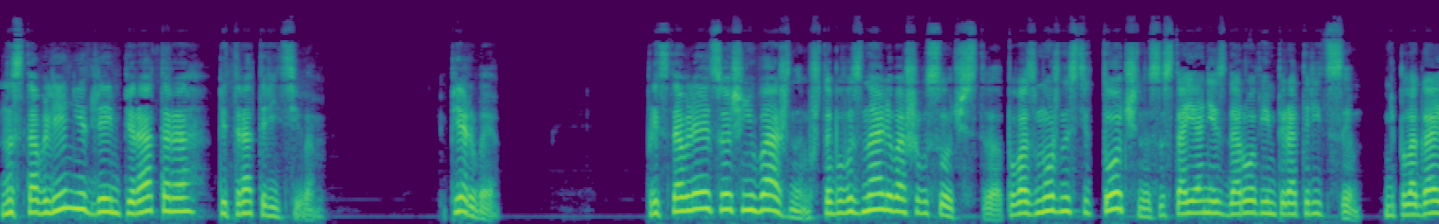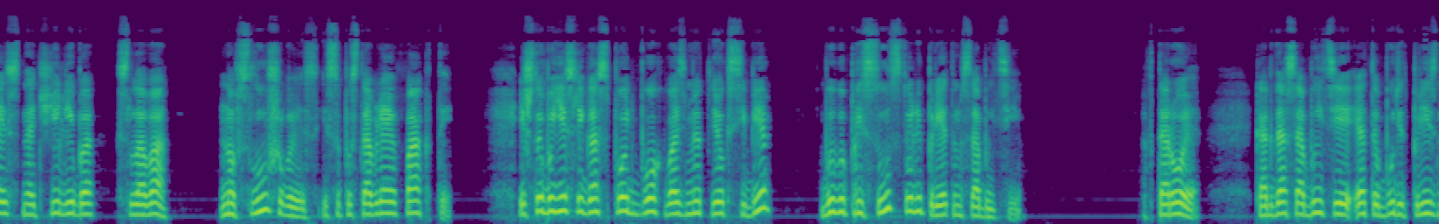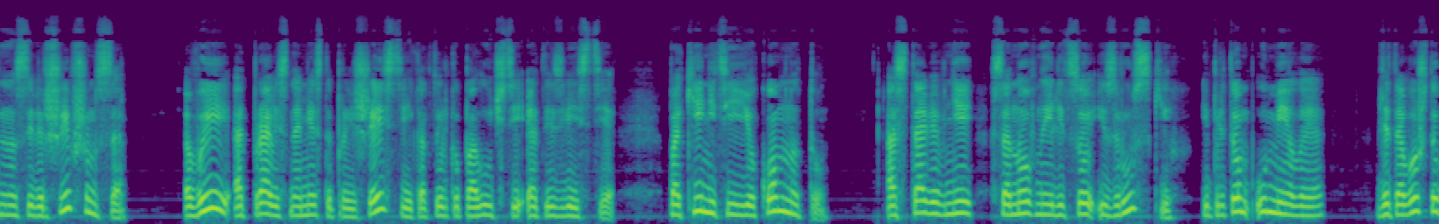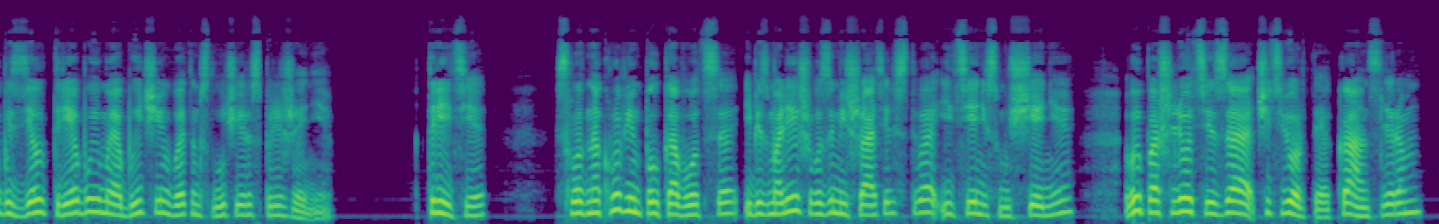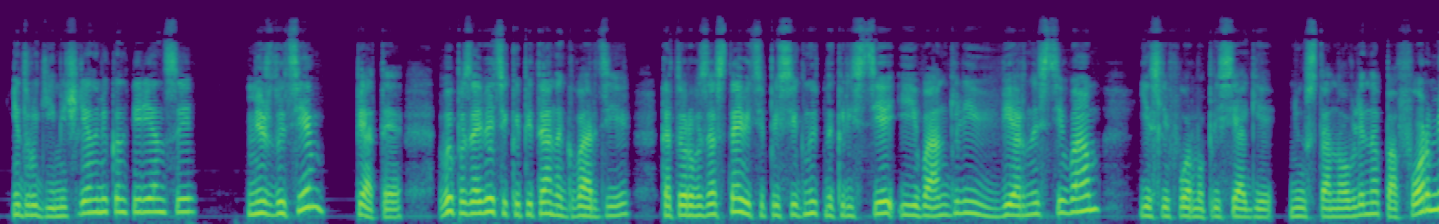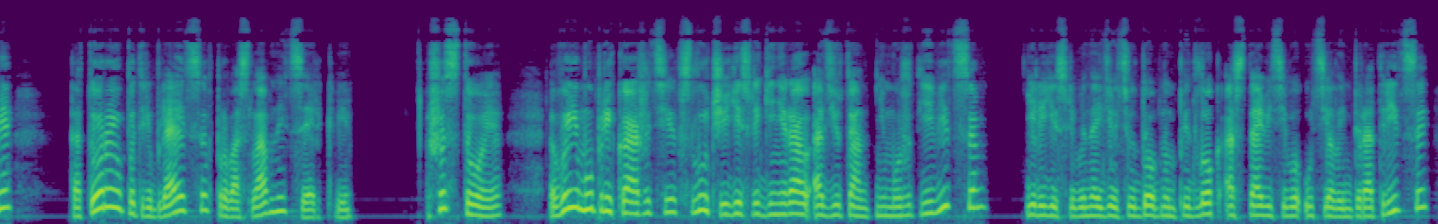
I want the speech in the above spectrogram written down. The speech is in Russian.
Наставление для императора Петра III. Первое. Представляется очень важным, чтобы вы знали, ваше высочество, по возможности точно состояние здоровья императрицы, не полагаясь на чьи-либо слова, но вслушиваясь и сопоставляя факты, и чтобы, если Господь Бог возьмет ее к себе, вы бы присутствовали при этом событии. Второе. Когда событие это будет признано совершившимся, вы, отправясь на место происшествия, как только получите это известие, покинете ее комнату, оставив в ней сановное лицо из русских, и притом умелое, для того, чтобы сделать требуемое обычаем в этом случае распоряжение. Третье. С хладнокровием полководца и без малейшего замешательства и тени смущения вы пошлете за четвертое канцлером и другими членами конференции. Между тем, пятое, вы позовете капитана гвардии, которого заставите присягнуть на кресте и Евангелии в верности вам, если форма присяги не установлена по форме, которая употребляется в православной церкви. Шестое. Вы ему прикажете, в случае, если генерал-адъютант не может явиться, или если вы найдете удобным предлог оставить его у тела императрицы,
